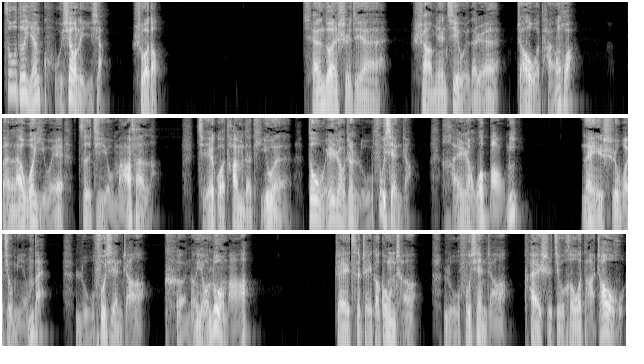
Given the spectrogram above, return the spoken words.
邹德言苦笑了一下，说道。前段时间，上面纪委的人找我谈话，本来我以为自己有麻烦了，结果他们的提问都围绕着鲁副县长，还让我保密。那时我就明白，鲁副县长可能要落马。这次这个工程，鲁副县长开始就和我打招呼，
